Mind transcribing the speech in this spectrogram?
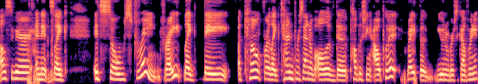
Elsevier mm-hmm. and it's mm-hmm. like it's so strange, right? Like they account for like 10% of all of the publishing output, mm-hmm. right? The University of California.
